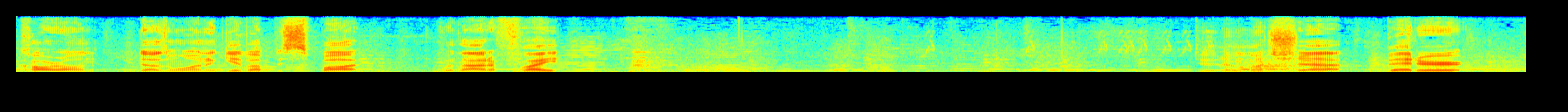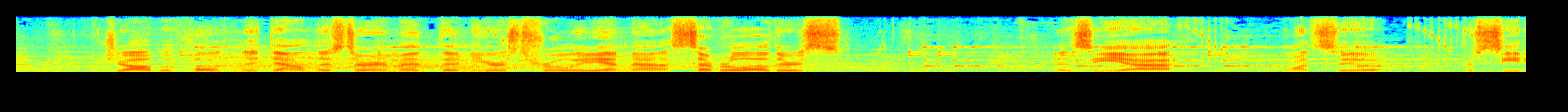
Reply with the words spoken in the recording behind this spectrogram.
Caron doesn't want to give up his spot without a fight. Doing a much uh, better job of holding it down this tournament than yours truly and uh, several others as he uh, wants to proceed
